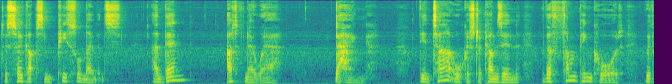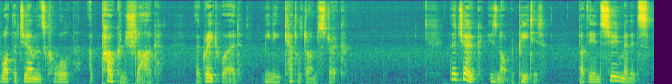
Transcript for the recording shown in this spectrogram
to soak up some peaceful moments. And then, out of nowhere, bang! The entire orchestra comes in with a thumping chord with what the Germans call a Paukenschlag, a great word meaning kettledrum stroke. The joke is not repeated but the ensuing minutes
